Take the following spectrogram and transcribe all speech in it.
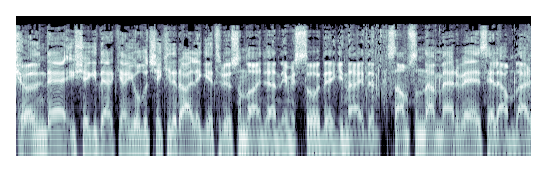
Köln'de işe giderken yolu çekilir hale getiriyorsun Doğancan demiş Sude günaydın. Samsun'dan Merve selamlar.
